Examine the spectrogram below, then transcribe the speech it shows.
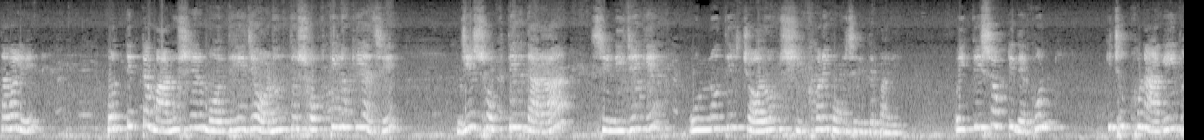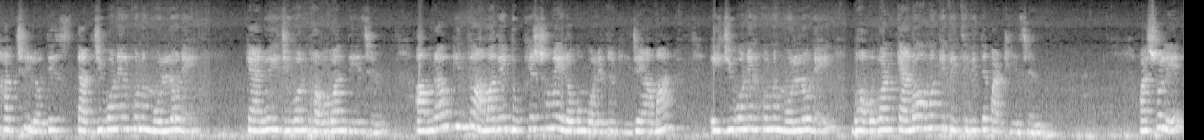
তাহলে প্রত্যেকটা মানুষের মধ্যে যে অনন্ত শক্তি লুকিয়ে আছে, যে শক্তির দ্বারা সে নিজেকে উন্নতির চরম শিখরে পৌঁছে দিতে পারে। ওই কৃষকটি দেখুন, কিছুক্ষণ আগেই ভাবছিল যে তার জীবনের কোনো মূল্য নেই, কেন এই জীবন ভগবান দিয়েছেন। আমরাও কিন্তু আমাদের দুঃখের সময় এরকম বলে থাকি যে, আমার এই জীবনের কোনো মূল্য নেই। ভগবান কেন আমাকে পৃথিবীতে পাঠিয়েছেন? আসলে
